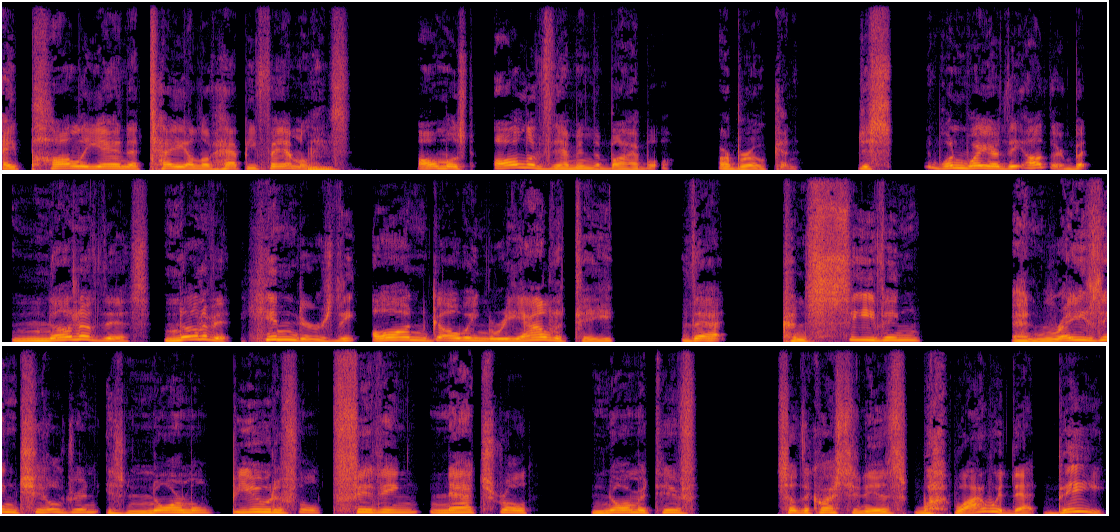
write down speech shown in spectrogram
a Pollyanna tale of happy families. Mm. Almost all of them in the Bible are broken, just one way or the other. But none of this, none of it hinders the ongoing reality that conceiving and raising children is normal, beautiful, fitting, natural, normative. So the question is, why would that be?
